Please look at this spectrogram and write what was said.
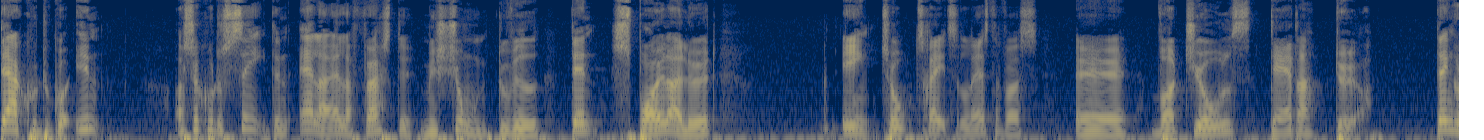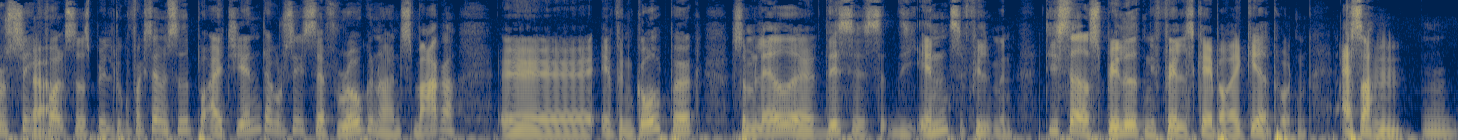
Der kunne du gå ind, og så kunne du se den aller, aller første mission. Du ved, den spoiler alert. 1, 2, 3 til The Last of Us. Øh, hvor Joels datter dør. Den kan du se Ja. folk sidde og spille. Du kan for eksempel sidde på IGN, der kan du se Seth Rogen og hans makker, øh, Evan Goldberg, som lavede øh, This is the End-filmen. De sad og spillede den i fællesskab og reagerede på den. Altså, Mm.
